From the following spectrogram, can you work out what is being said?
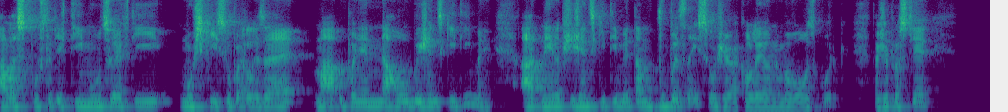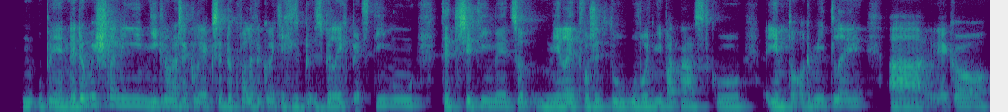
ale spousta těch týmů, co je v té mužské superlize, má úplně nahouby ženský týmy. A nejlepší ženský týmy tam vůbec nejsou, že jako Lyon nebo Wolfsburg. Takže prostě úplně nedomyšlený, nikdo neřekl, jak se dokvalifikuje těch zbylých pět týmů, ty tři týmy, co měly tvořit tu úvodní patnáctku, jim to odmítli a jako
